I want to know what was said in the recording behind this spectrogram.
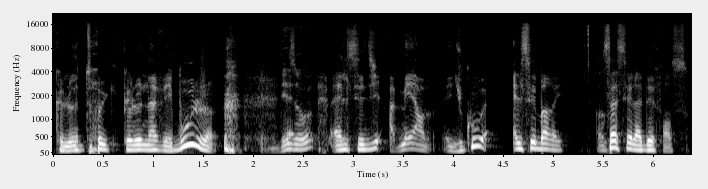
que le truc, que le navet bouge, Des os. elle s'est dit ah merde. Et du coup elle s'est barrée. Ça c'est la défense.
